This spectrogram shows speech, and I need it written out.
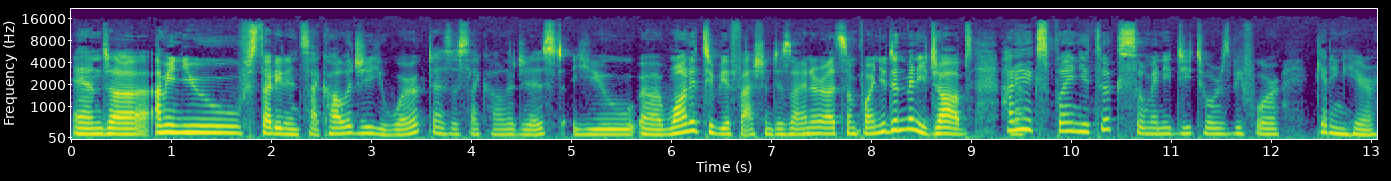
And uh, I mean, you studied in psychology, you worked as a psychologist, you uh, wanted to be a fashion designer at some point, you did many jobs. How do you explain you took so many detours before getting here?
